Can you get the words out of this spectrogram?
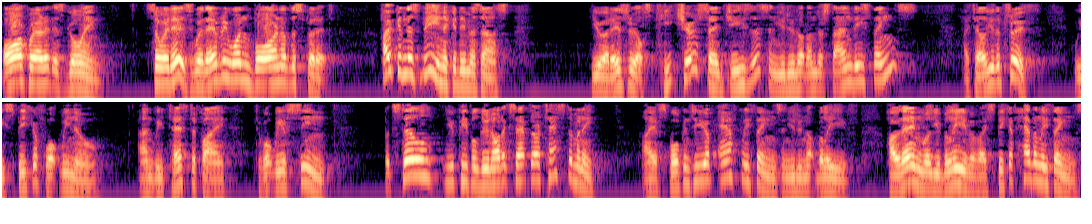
or where it is going. So it is with everyone born of the Spirit. How can this be? Nicodemus asked. You are Israel's teacher, said Jesus, and you do not understand these things? I tell you the truth. We speak of what we know, and we testify to what we have seen. But still, you people do not accept our testimony. I have spoken to you of earthly things, and you do not believe. How then will you believe if I speak of heavenly things?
